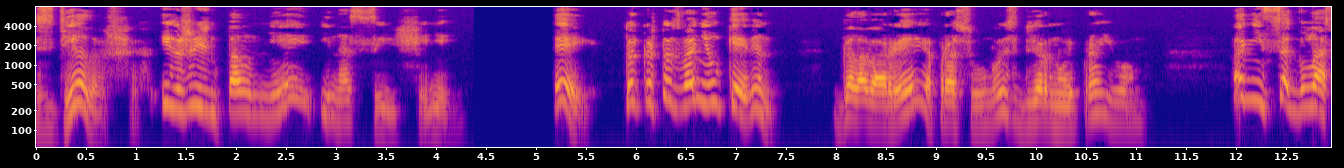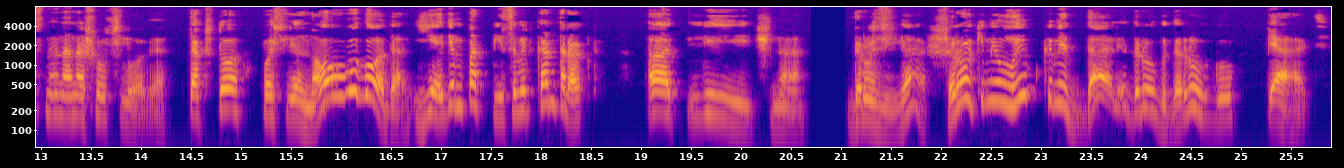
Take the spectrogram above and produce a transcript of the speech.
сделавших их жизнь полнее и насыщенней. «Эй, только что звонил Кевин!» Голова Рэя просунулась в дверной проем. «Они согласны на наши условия, так что после Нового года едем подписывать контракт». «Отлично!» Друзья широкими улыбками дали друг другу пять.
